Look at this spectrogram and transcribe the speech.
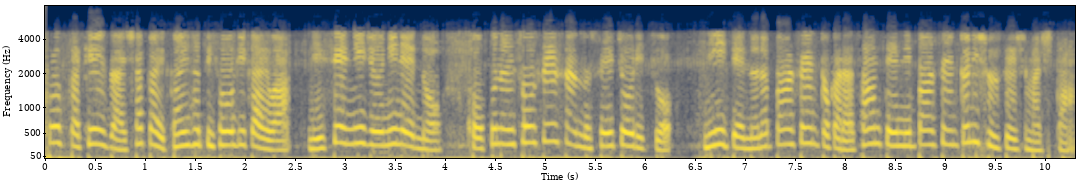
国家経済社会開発評議会は2022年の国内総生産の成長率を2.7%から3.2%に修正しました。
